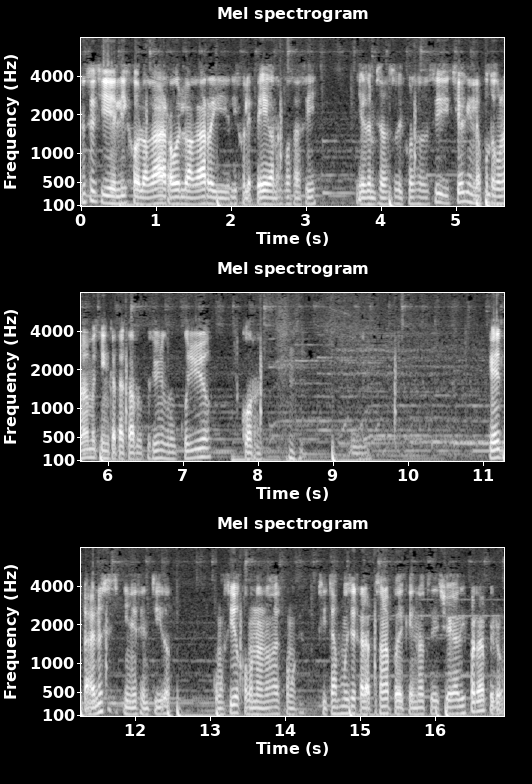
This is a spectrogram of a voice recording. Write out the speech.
no sé si el hijo lo agarra o él lo agarra y el hijo le pega, una cosa así. Y él empieza a hacer cosas así. Si alguien le apunta con un arma, tienen que atacarlo. Pues si viene con un cuchillo, que, ver, no sé si tiene sentido. Como sí o como no, ¿no? Es como que si estás muy cerca de la persona puede que no te llegue a disparar, pero,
